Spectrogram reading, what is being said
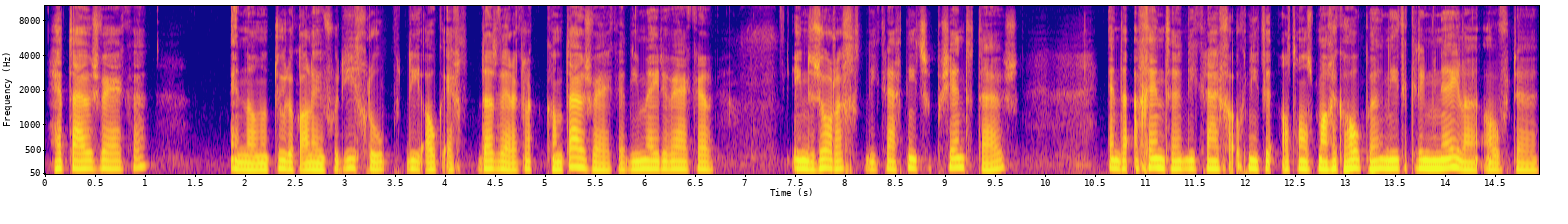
het thuiswerken? En dan natuurlijk alleen voor die groep die ook echt daadwerkelijk kan thuiswerken. Die medewerker in de zorg, die krijgt niet zijn patiënten thuis. En de agenten, die krijgen ook niet, althans mag ik hopen, niet de criminelen over de.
